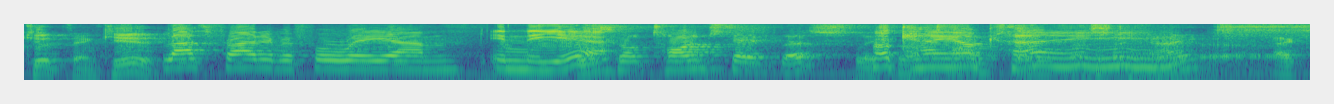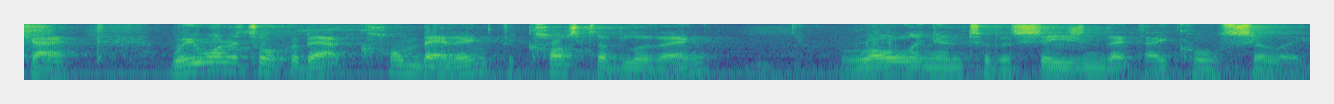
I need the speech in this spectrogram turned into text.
Good, thank you. Last Friday before we um in the year. Let's not timestamp this. Let's Okay, not timestamp okay. this, okay? Okay. We want to talk about combating the cost of living rolling into the season that they call silly.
